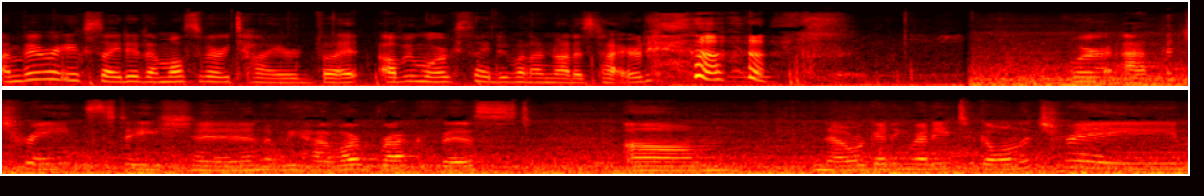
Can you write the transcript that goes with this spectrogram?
I'm very excited. I'm also very tired, but I'll be more excited when I'm not as tired. we're at the train station. We have our breakfast. Um, now we're getting ready to go on the train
